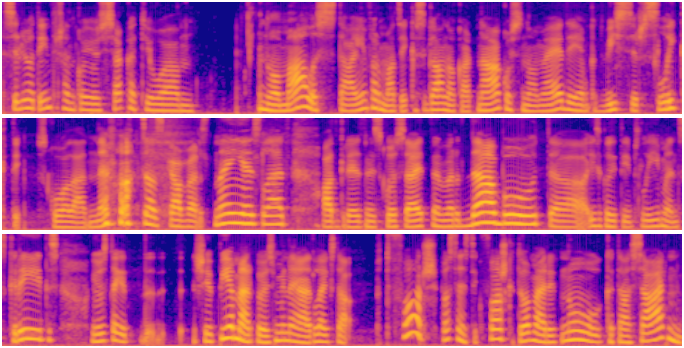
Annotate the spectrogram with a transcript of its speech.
Tas ir ļoti interesanti, ko jūs sakat, jo no malas tā informācija, kas galvenokārt nākusi no mēdījiem, kad viss ir slikti. Skolēni nemācās, kameras neieslēdz, atgrieznisko saiti nevar dabūt, izglītības līmenis krītas. Jūs tagad šie piemēri, ko jūs minējāt, liekas tā. Pat forši, pastāstiet, cik forši, ka tomēr ir, nu, ka tā sēkne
